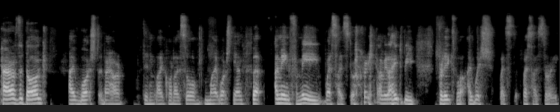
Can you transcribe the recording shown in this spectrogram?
Power of the Dog. I watched an hour, didn't like what I saw. Might watch the end, but I mean, for me, West Side Story. I mean, I hate to be predictable. I wish West West Side Story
